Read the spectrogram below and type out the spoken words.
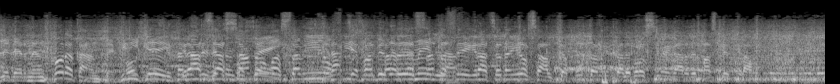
vederne ancora tante. Finisce Ok, 76, grazie a Sandro 76. Pastavino, grazie a Fabio Tartamella. 66, grazie a Danilo Salti, appuntamento alle prossime gare del basket Trapani.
